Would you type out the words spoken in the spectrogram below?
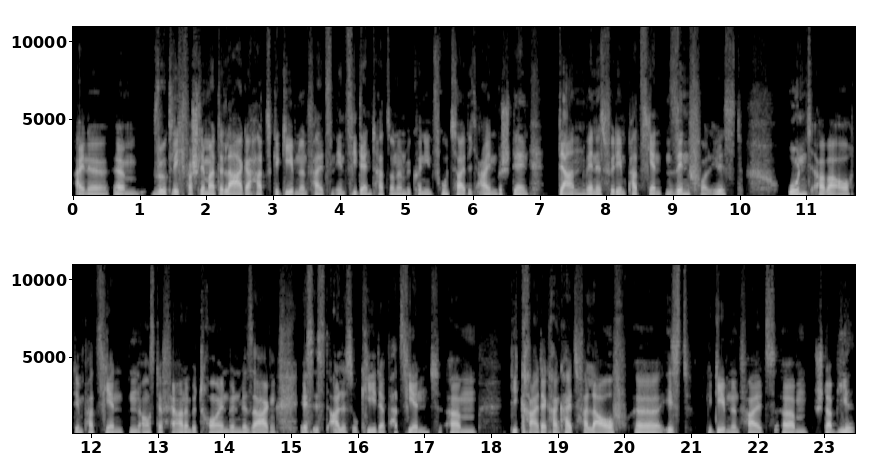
eine ähm, wirklich verschlimmerte Lage hat, gegebenenfalls ein Inzident hat, sondern wir können ihn frühzeitig einbestellen, dann, wenn es für den Patienten sinnvoll ist und aber auch den Patienten aus der Ferne betreuen, wenn wir sagen, es ist alles okay. Der Patient ähm, die, der Krankheitsverlauf äh, ist gegebenenfalls ähm, stabil.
